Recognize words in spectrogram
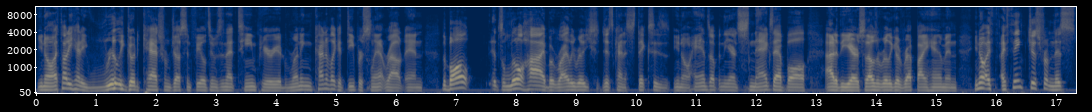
You know, I thought he had a really good catch from Justin Fields. It was in that team period, running kind of like a deeper slant route, and the ball it's a little high, but Riley really just kind of sticks his you know hands up in the air and snags that ball out of the air. So that was a really good rep by him. And you know, I th- I think just from this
